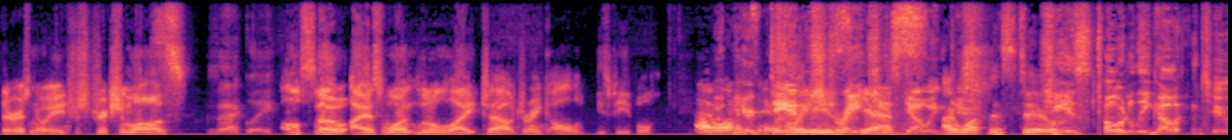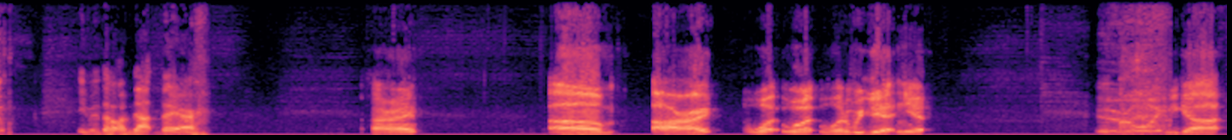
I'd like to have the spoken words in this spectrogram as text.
there is no age restriction laws. Exactly. Also, I just want little light to outdrink all of these people. I want You're to. damn Please, straight yes, she's going I want this too, She is totally going to. even though I'm not there. All right. Um. All right. What what what are we getting yet? Right. We got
